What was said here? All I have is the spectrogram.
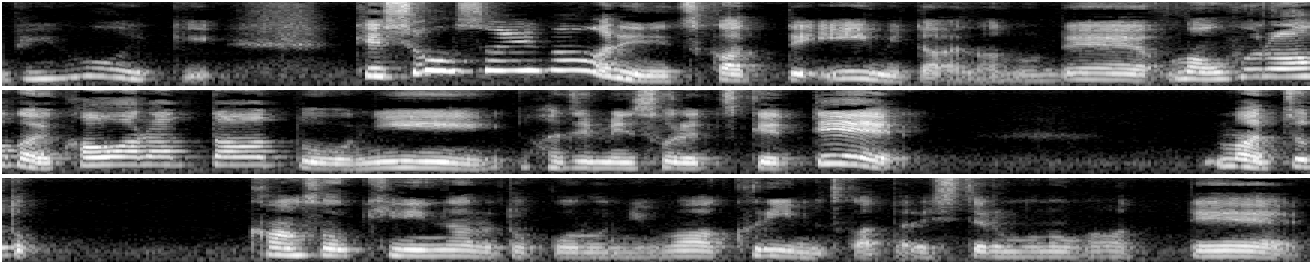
美容液？化粧水代わりに使っていいみたいなので、まあ、お風呂上がり顔洗った後に、初めにそれつけて、まあ、ちょっと乾燥気になるところにはクリーム使ったりしてるものがあって、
